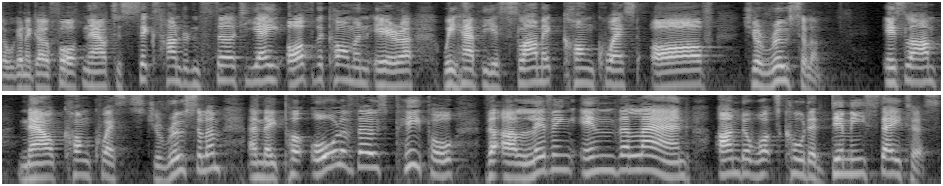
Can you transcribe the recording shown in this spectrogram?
So we're going to go forth now to 638 of the Common Era. We have the Islamic conquest of Jerusalem. Islam now conquests Jerusalem, and they put all of those people that are living in the land under what's called a dhimmi status.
